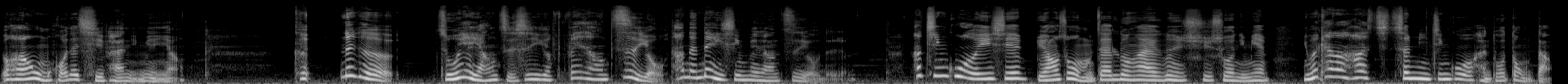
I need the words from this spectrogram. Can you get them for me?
好像我们活在棋盘里面一样。可那个。佐野洋子是一个非常自由，他的内心非常自由的人。他经过了一些，比方说我们在《论爱论叙说》里面，你会看到他生命经过很多动荡。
